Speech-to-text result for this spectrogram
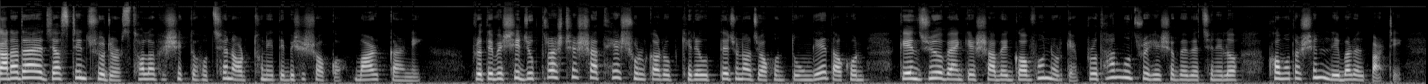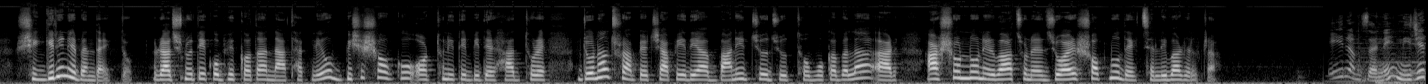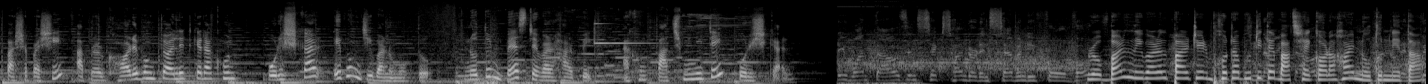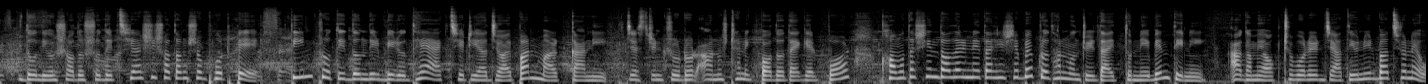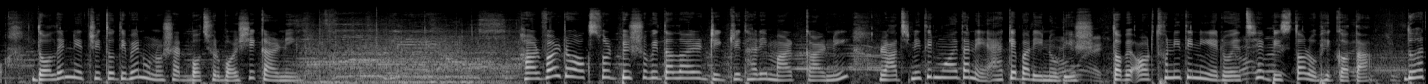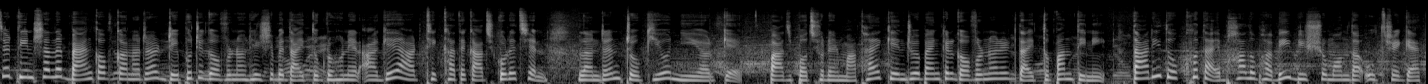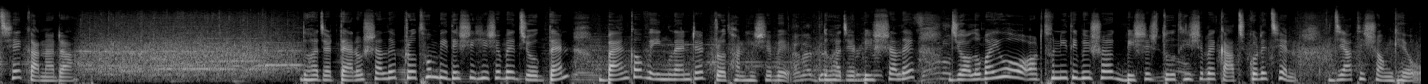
কানাডায় জাস্টিন ট্রুডোর স্থলাভিষিক্ত হচ্ছেন অর্থনীতি বিশেষজ্ঞ মার্ক কার্নি। প্রতিবেশী যুক্তরাষ্ট্রের সাথে শুল্কারোপ ঘিরে উত্তেজনা যখন তুঙ্গে, তখন কেন্দ্রীয় ব্যাংকের সাবেক গভর্নরকে প্রধানমন্ত্রী হিসেবে বেছে নিল ক্ষমতাসীন লিবারেল পার্টি। শিগগিরই নেবেন দায়িত্ব। রাজনৈতিক অভিজ্ঞতা না থাকলেও বিশেষজ্ঞ অর্থনীতিবিদের হাত ধরে ডোনাল্ড ট্রাম্পের চাপিয়ে দেওয়া বাণিজ্য যুদ্ধ মোকাবেলা আর আসন্ন নির্বাচনে জয়ের স্বপ্ন দেখছে লিবারেলরা। এই রমজানে নিজের পাশাপাশি আপনার ঘর এবং টয়লেটকে রাখুন পরিষ্কার এবং জীবাণুমুক্ত। নতুন বেস্ট এভার হারপিক, এখন পাঁচ মিনিটেই পরিষ্কার। রোববার লিবারেল পার্টির ভোটাভুটিতে বাছাই করা হয় নতুন নেতা। দলীয় সদস্যদের ছিয়াশি শতাংশ ভোট পেয়ে তিন প্রতিদ্বন্দ্বীর বিরুদ্ধে একচেটিয়া জয় পান মার্ক কানি। জাস্টিন ট্রুডোর আনুষ্ঠানিক পদত্যাগের পর ক্ষমতাসীন দলের নেতা হিসেবে প্রধানমন্ত্রীর দায়িত্ব নেবেন তিনি। আগামী অক্টোবরের জাতীয় নির্বাচনেও দলের নেতৃত্ব দিবেন উনষাট বছর বয়সী কার্নি। হার্ভার্ড ও অক্সফোর্ড বিশ্ববিদ্যালয়ের ডিগ্রিধারী মার্ক কার্নি রাজনীতির ময়দানে একেবারেই নবিশ, তবে অর্থনীতি নিয়ে রয়েছে বিস্তর অভিজ্ঞতা। দু হাজার তিন সালে ব্যাংক অব কানাডার ডেপুটি গভর্নর হিসেবে দায়িত্ব গ্রহণের আগে আর্থিক খাতে কাজ করেছেন লন্ডন, টোকিও, নিউ ইয়র্কে। পাঁচ বছরের মাথায় কেন্দ্রীয় ব্যাংকের গভর্নরের দায়িত্ব পান তিনি। তারই দক্ষতায় ভালোভাবেই বিশ্বমন্দা উতরে গেছে কানাডা। দু হাজার তেরো সালে প্রথম বিদেশি হিসেবে যোগ দেন ব্যাংক অব ইংল্যান্ডের প্রধান হিসেবে। দু হাজার বিশ সালে জলবায়ু ও অর্থনীতি বিষয়ক বিশেষ দূত হিসেবে কাজ করেছেন জাতিসংঘেও।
